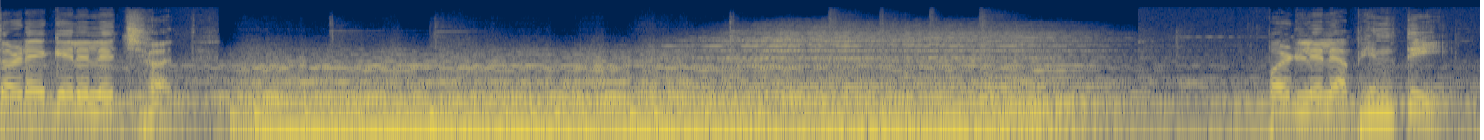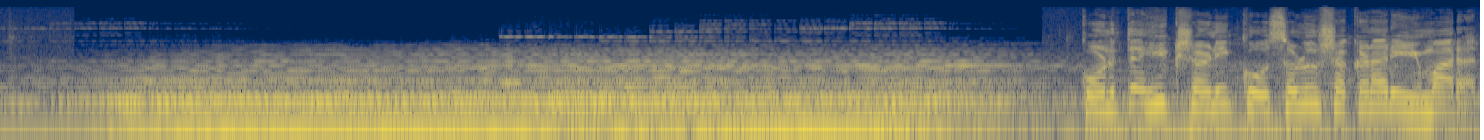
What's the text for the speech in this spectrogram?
तडे गेलेले छत. पडलेल्या भिंती. कोणत्याही क्षणी कोसळू शकणारी इमारत.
